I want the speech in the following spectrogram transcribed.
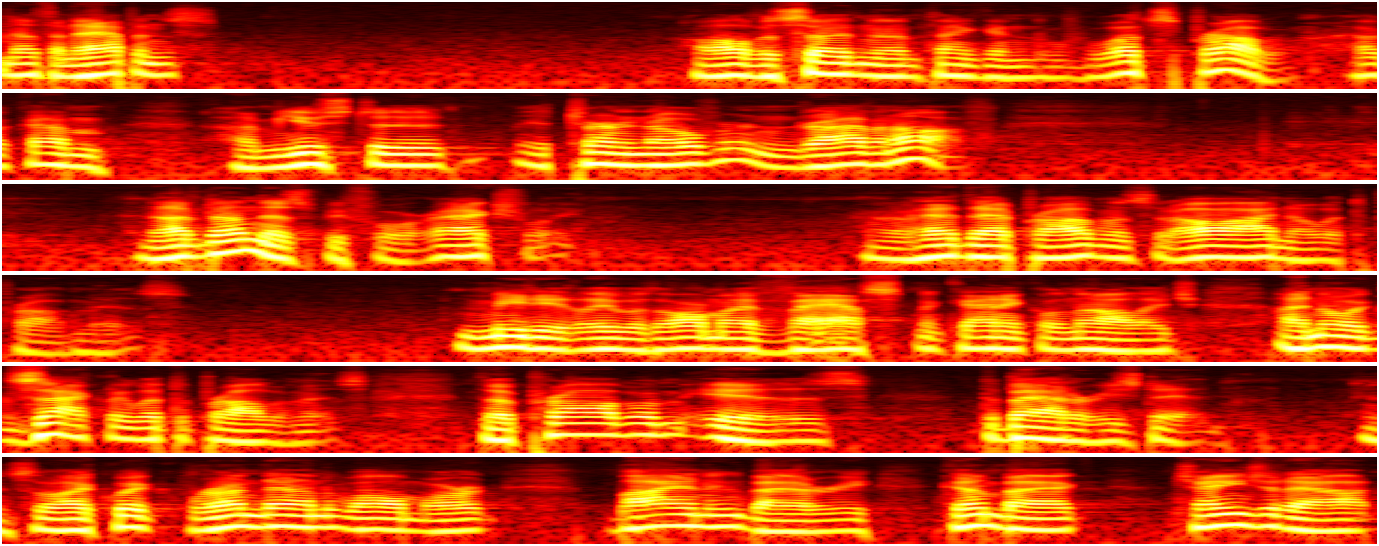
nothing happens, all of a sudden I'm thinking, what's the problem? How come I'm used to it turning over and driving off? And I've done this before, actually. I've had that problem and said, oh, I know what the problem is. Immediately, with all my vast mechanical knowledge, I know exactly what the problem is. The problem is the battery's dead. And so I quick run down to Walmart, buy a new battery, come back, change it out,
